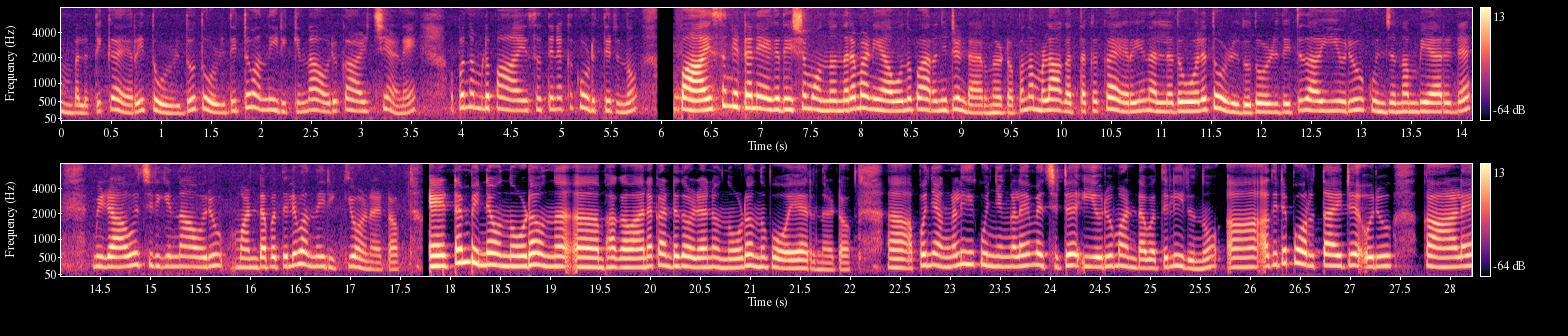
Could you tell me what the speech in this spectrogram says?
അമ്പലത്തിൽ കയറി തൊഴുതു തൊഴുതിട്ട് വന്നിരിക്കുന്ന ആ ഒരു കാഴ്ചയാണേ. അപ്പം നമ്മുടെ പായസത്തിനൊക്കെ കൊടുത്തിരുന്നു. പായസം കിട്ടാൻ ഏകദേശം ഒന്നൊന്നര മണിയാവുമെന്ന് പറഞ്ഞിട്ടുണ്ടായിരുന്നു കേട്ടോ. അപ്പോൾ നമ്മൾ അകത്തൊക്കെ കയറി നല്ലതുപോലെ തൊഴുതു. തൊഴുതിട്ട് ഈ ഒരു കുഞ്ചൻ നമ്പിയാരുടെ മിഴാവ് വെച്ചിരിക്കുന്ന ആ ഒരു മണ്ഡപത്തിൽ വന്നിരിക്കുവാണ് കേട്ടോ. ഏട്ടൻ പിന്നെ ഒന്നുകൂടെ ഒന്ന് ഭഗവാനെ കണ്ടു തൊഴാൻ ഒന്നുകൂടെ ഒന്ന് പോയായിരുന്നു കേട്ടോ. അപ്പോൾ ഞങ്ങൾ ഈ കുഞ്ഞുങ്ങളെയും വെച്ചിട്ട് ഈ ഒരു മണ്ഡപത്തിൽ ഇരുന്നു. അതിന്റെ പുറത്തായിട്ട് ഒരു കാളെ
